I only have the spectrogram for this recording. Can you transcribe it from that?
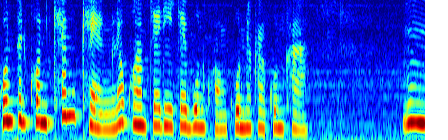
คุณเป็นคนเข้มแข็งแล้วความใจดีใจบุญของคุณนะคะ คุณค่ะ อืม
